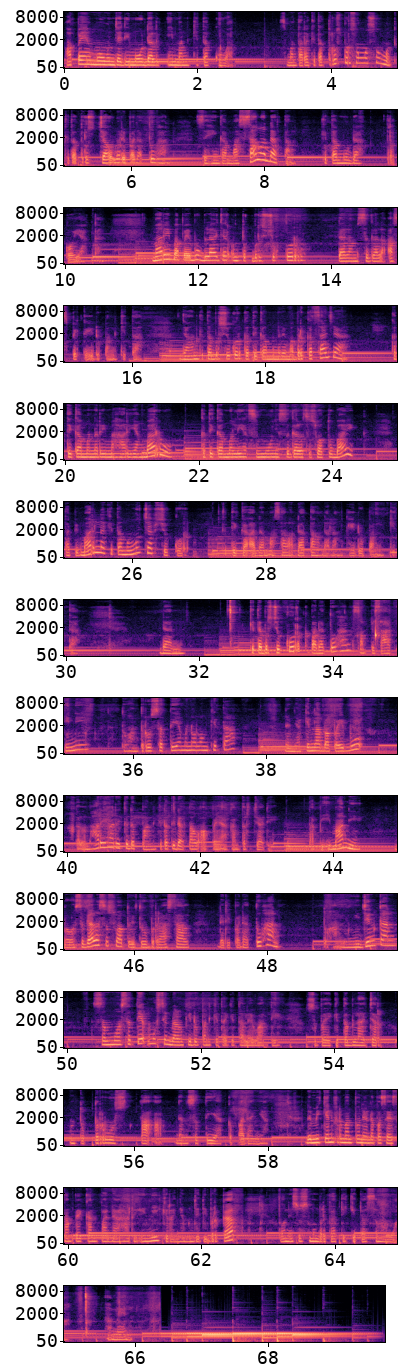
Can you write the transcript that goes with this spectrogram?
Apa yang mau menjadi modal iman kita kuat? Sementara kita terus bersungut-sungut, kita terus jauh daripada Tuhan, sehingga masalah datang, kita mudah tergoyahkan. Mari Bapak Ibu belajar untuk bersyukur dalam segala aspek kehidupan kita. Jangan kita bersyukur ketika menerima berkat saja, ketika menerima hari yang baru, ketika melihat semuanya segala sesuatu baik, tapi marilah kita mengucap syukur ketika ada masalah datang dalam kehidupan kita. Dan kita bersyukur kepada Tuhan sampai saat ini Tuhan terus setia menolong kita dan yakinlah Bapak Ibu dalam hari-hari ke depan kita tidak tahu apa yang akan terjadi. Tapi imani bahwa segala sesuatu itu berasal daripada Tuhan. Tuhan mengizinkan semua setiap musim dalam kehidupan kita kita lewati supaya kita belajar untuk terus taat dan setia kepadanya. Demikian firman Tuhan yang dapat saya sampaikan pada hari ini kiranya menjadi berkat. Tuhan Yesus memberkati kita semua. Amin.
